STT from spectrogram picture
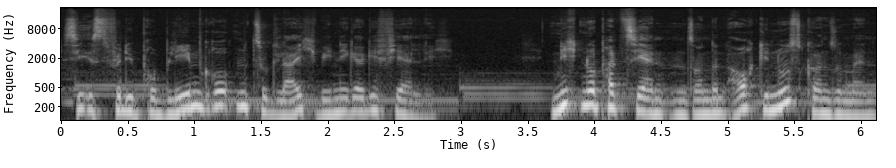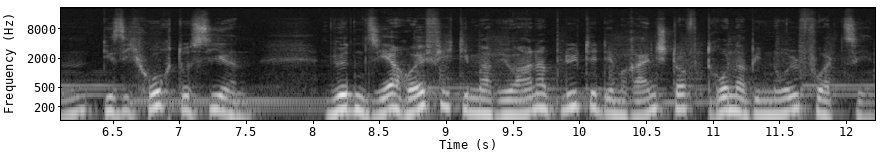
Sie ist für die Problemgruppen zugleich weniger gefährlich. Nicht nur Patienten, sondern auch Genusskonsumenten, die sich hoch dosieren, würden sehr häufig die Marihuana-Blüte dem Reinstoff Dronabinol vorziehen.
